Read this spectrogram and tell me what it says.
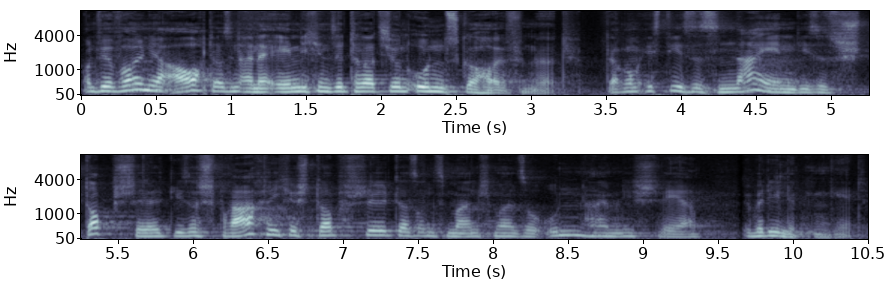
Und wir wollen ja auch, dass in einer ähnlichen Situation uns geholfen wird. Darum ist dieses Nein, dieses Stoppschild, dieses sprachliche Stoppschild, das uns manchmal so unheimlich schwer über die Lippen geht.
